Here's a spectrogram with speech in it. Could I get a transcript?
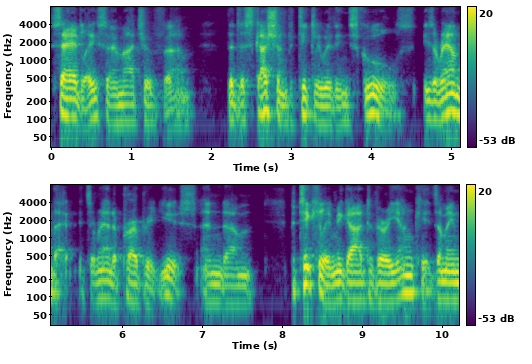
sadly, so much of um, the discussion, particularly within schools, is around that. It's around appropriate use, and um, particularly in regard to very young kids. I mean,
